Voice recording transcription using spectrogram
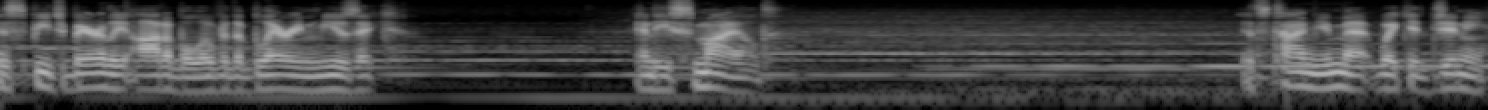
his speech barely audible over the blaring music. And he smiled. It's time you met Wicked Ginny.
